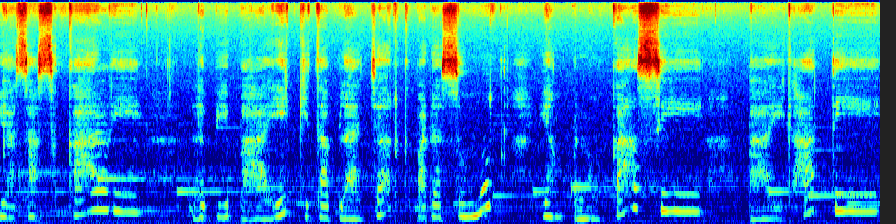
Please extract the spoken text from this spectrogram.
biasa sekali. Lebih baik kita belajar kepada semut yang penuh kasih, baik hati,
